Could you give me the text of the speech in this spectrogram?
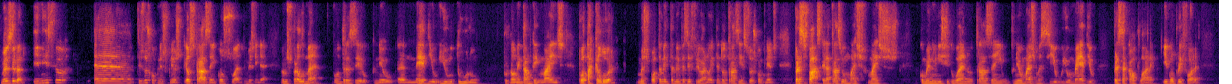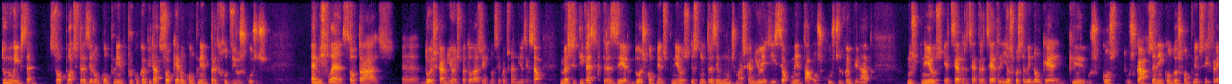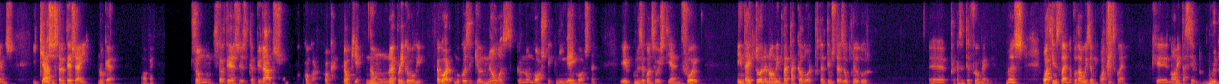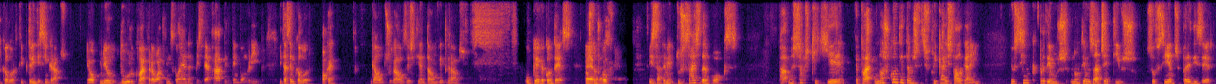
mas, Durante, e nisto uh, tens dois componentes de pneus. Eles trazem, consoante, imagina, vamos para Le Mans, vão trazer o pneu uh, médio e o duro, porque normalmente está um bocadinho mais. Pode estar calor, mas pode também, também fazer frio à noite. Então trazem esses dois componentes. Para Spa, se calhar trazem um mais, mais como é no início do ano, trazem o pneu mais macio e o médio para se acautelarem e vão por aí fora. Tu no IMSA só podes trazer um componente porque o campeonato só quer um componente para reduzir os custos. A Michelin só traz uh, dois caminhões para toda a gente, não sei quantos caminhões é que são, mas se tivesse que trazer dois componentes de pneus, eles tinham que trazer muitos mais caminhões e isso aumentava os custos do campeonato nos pneus, etc, etc, etc. E eles depois também não querem que os, os carros andem com dois componentes diferentes e que haja estratégia aí. Não querem. Ok. São estratégias de campeonatos. Concordo. Ok. É o que é. Não, não é por aí que eu li. Agora, uma coisa que eu não, que eu não gosto e que ninguém gosta, e que nos aconteceu este ano, foi em Daytona normalmente vai estar calor, portanto temos de trazer o pneu duro. Uh, por acaso até foi o médio. Mas Watkins Glen, eu vou dar um exemplo de Watkins Glen que normalmente está sempre muito calor, tipo 35 graus. É o pneu duro que vai para Watkins Glen, a pista é rápida, tem bom grip e está sempre calor. Ok. Galo dos Galos este ano está a 20 graus. O que é que acontece? Nós é, estamos com... Exatamente. Tu sais da box, pá, mas sabes o que é que é? Epá, nós quando tentamos explicar isto a alguém, eu sinto que perdemos, não temos adjetivos suficientes para dizer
